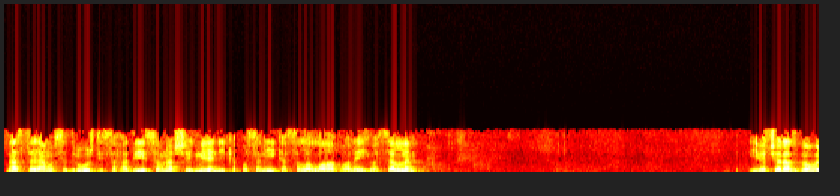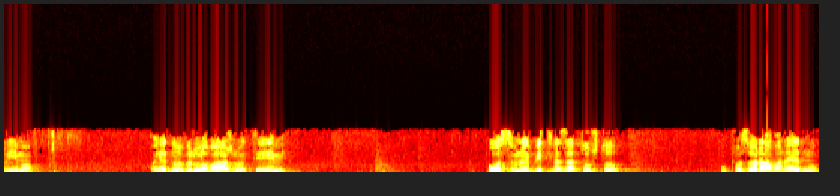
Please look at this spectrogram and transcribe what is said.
nastavljamo se družiti sa hadisom našeg miljenika poslanika sallallahu alaihi ve sellem, i večeras govorimo o jednoj vrlo važnoj temi. Posebno je bitna zato što upozorava na jednu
